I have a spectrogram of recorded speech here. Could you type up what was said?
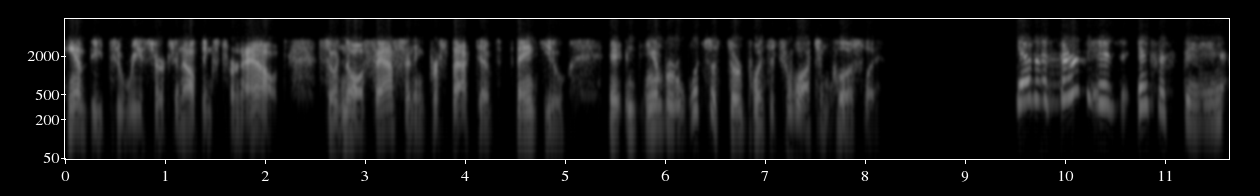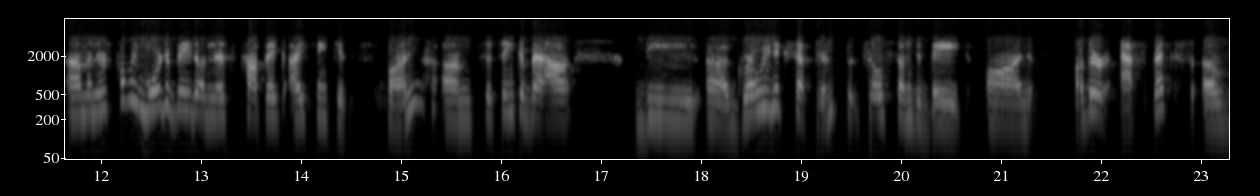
can be to research and how things turn out. So, no, a fascinating perspective. Thank you. And, Amber, what's the third point that you're watching closely? Yeah, the third is interesting, um, and there's probably more debate on this topic. I think it's fun um, to think about the uh, growing acceptance, but still some debate on other aspects of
